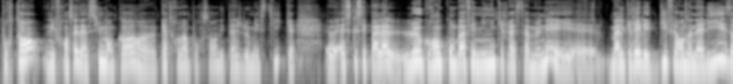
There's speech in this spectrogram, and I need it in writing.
Pourtant, les Françaises assument encore 80% des tâches domestiques. Euh, est-ce que c'est pas là le grand combat féminin qui reste à mener? Euh, malgré les différentes analyses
